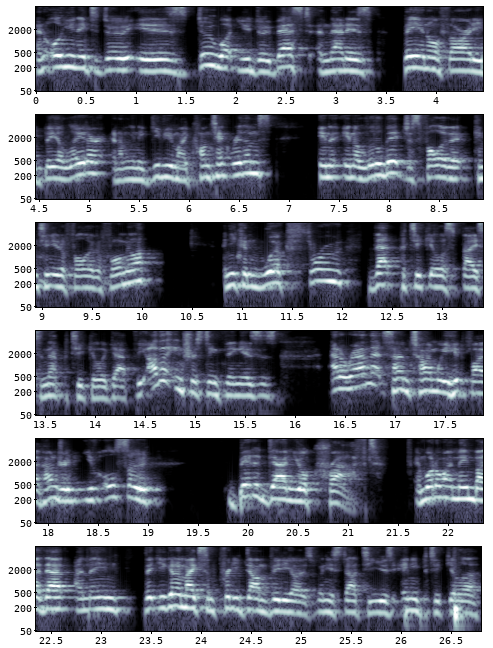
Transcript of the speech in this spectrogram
And all you need to do is do what you do best, and that is be an authority, be a leader. And I'm going to give you my content rhythms in, in a little bit, just follow the, continue to follow the formula. And you can work through that particular space and that particular gap. The other interesting thing is, is at around that same time we hit 500, you've also bettered down your craft. And what do I mean by that? I mean that you're going to make some pretty dumb videos when you start to use any particular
